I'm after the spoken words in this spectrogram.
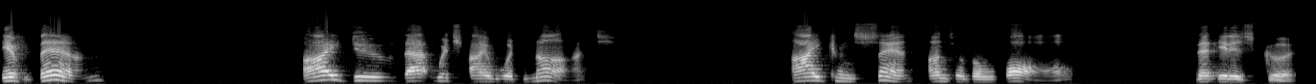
If then I do that which I would not, I consent unto the law that it is good.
